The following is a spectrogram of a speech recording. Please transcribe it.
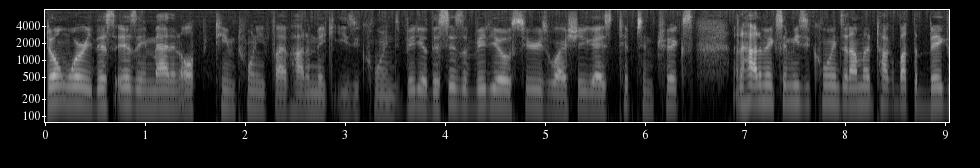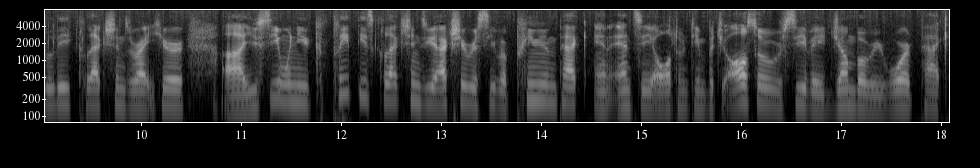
don't worry this is a Madden Ultimate Team 25 How to Make Easy Coins video. This is a video series where I show you guys tips and tricks on how to make some easy coins and I'm going to talk about the big league collections right here. Uh, you see when you complete these collections you actually receive a premium pack in NCAA Ultimate Team but you also receive a jumbo reward pack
